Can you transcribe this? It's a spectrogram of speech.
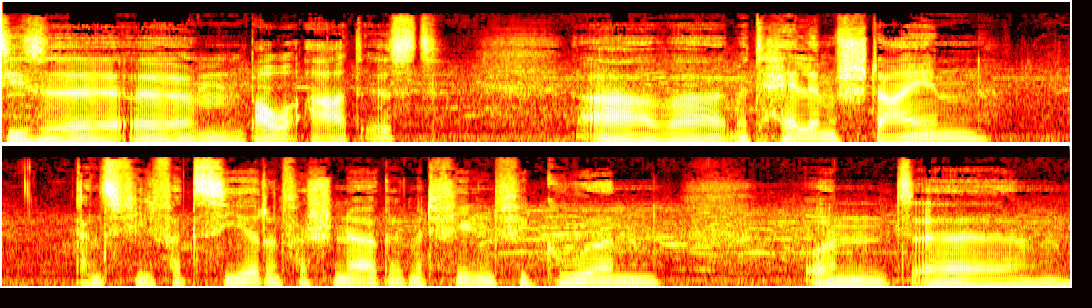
diese ähm, Bauart ist. Aber mit hellem Stein, ganz viel verziert und verschnörkelt mit vielen Figuren und ähm,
